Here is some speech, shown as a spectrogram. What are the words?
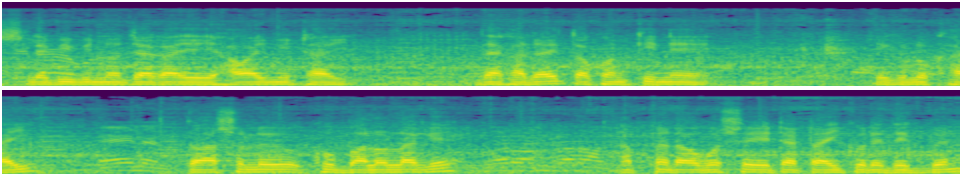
আসলে বিভিন্ন জায়গায় এই হাওয়াই মিঠাই দেখা যায়, তখন কিনে এগুলো খাই। তো আসলে খুব ভালো লাগে। আপনারা অবশ্যই এটা ট্রাই করে দেখবেন।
